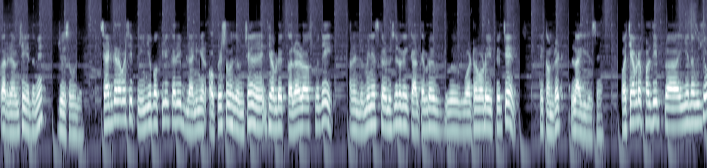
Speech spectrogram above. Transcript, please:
કરી રહ્યા છે એ તમે જોઈ શકો છો. સેટ કર્યા પછી પીનજી પર ક્લિક કરી બ્લાઇન્ડિંગ એન્ડ ઓપરેશન જેમ છે અને એથી આપણે કલર હાઉસમાં જઈ અને લ્યુમિનેસ કરેલું છે તો કંઈક કાલે આપણે વોટરવાળો ઇફેક્ટ છે તે કમ્પ્લીટ લાગી જશે. પછી આપણે ફરીથી અહીંયા તમે જો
